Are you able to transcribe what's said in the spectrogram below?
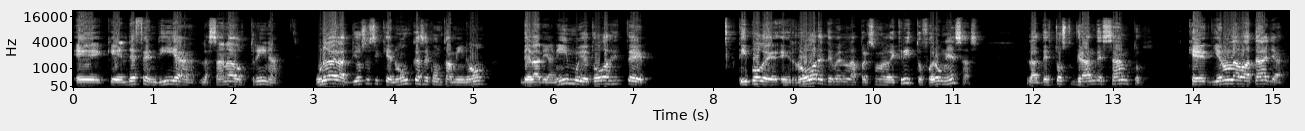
eh, que él defendía la sana doctrina, una de las diócesis que nunca se contaminó del arianismo y de todo este tipo de errores de ver a la persona de Cristo fueron esas, las de estos grandes santos que dieron la batalla.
